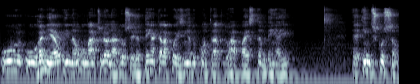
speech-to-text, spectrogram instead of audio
o, o Raniel e não o Marcos Leonardo. Ou seja, tem aquela coisinha do contrato do rapaz também aí é, em discussão.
